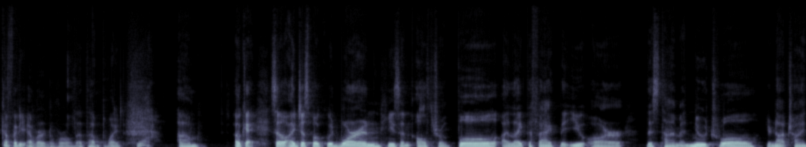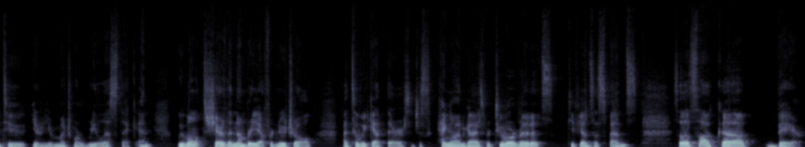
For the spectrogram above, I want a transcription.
company ever in the world at that point. Yeah. Um, okay, so I just spoke with Warren. He's an ultra bull. I like the fact that you are this time a neutral. You're not trying to, you know, you're much more realistic. And we won't share the number yet for neutral until we get there. So just hang on, guys, for two more minutes. Keep you in suspense. So let's talk uh, bear.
